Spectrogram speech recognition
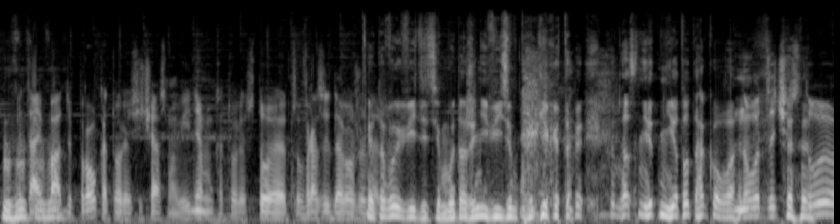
Uh-huh, это iPad uh-huh. Pro, которые сейчас мы видим, которые стоят в разы дороже. Это даже. вы видите, мы даже не видим таких. У нас нет нету такого. Ну вот зачастую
